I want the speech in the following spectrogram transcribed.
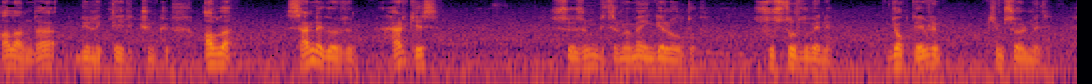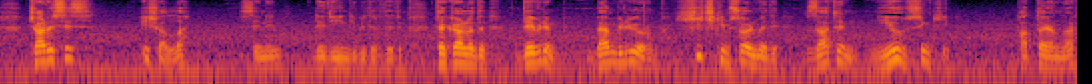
alanda birlikteydik çünkü. Abla sen de gördün. Herkes sözümü bitirmeme engel oldu. Susturdu beni. Yok devrim. Kimse ölmedi. Çaresiz inşallah senin dediğin gibidir dedim. Tekrarladı. Devrim ben biliyorum hiç kimse ölmedi. Zaten niye ölsün ki? Patlayanlar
